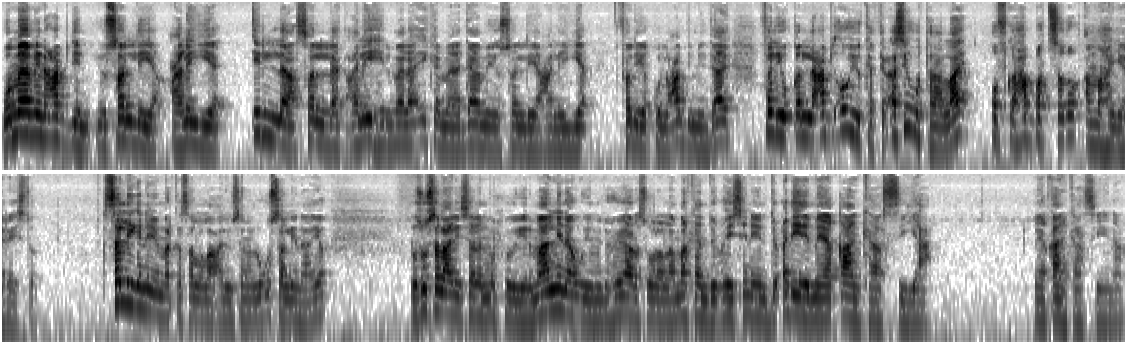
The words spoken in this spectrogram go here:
Wamaa min cabdin yusallii calaya ilaa sallat calayhi almalaa'ika maadaama yusallii calaya falyaqul cabdi min dalik falyuqalla cabd ow yukathir asigu taalaay qofka ha badsado ama ha yaraysto salliga nebi marka sala allahu alay wasalam lagu sallinaayo rasuul sal alay slam wuxuu yihi maalnina uu yimid wuxuu yaa rasuul allah markaan ducaysanayn ducadeyda meeqaankaa siiyaa meeqaankaa siinaa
